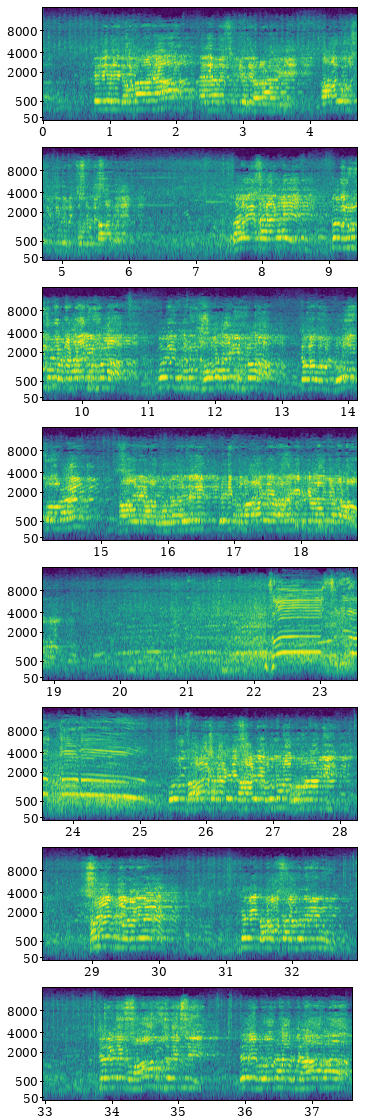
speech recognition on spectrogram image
ਕਿ ਇਹ ਜਿਉਂਦਾ ਆ ਐਮਐਸਪੀ ਦੇ ਲੜਾਂਗੇ। ਅੱਜ ਉਸ ਸਥਿਤੀ ਦੇ ਵਿੱਚ ਤੁਹਾਡੇ ਸਾਹਮਣੇ ਬਾਈ ਸਾਡੇ ਕਾਨੂੰਨ ਕੋਈ ਵੱਡਾ ਨਹੀਂ ਹੁੰਦਾ। ਕੋਈ ਕਾਨੂੰਨ ਛੋਟਾ ਨਹੀਂ ਹੁੰਦਾ। ਜਦੋਂ ਲੋਕ ਗਵਰਨਮੈਂਟ ਸਾਰੇ ਨਾਲ ਹੋ ਜਾਂਦੇ ਨੇ ਇਹਦੀ ਕਮਾਲ ਇਹ ਹੈ ਕਿ ਕਿੰਨਾ ਕੀ ਬਣਾਓ ਕੋਈ ਖਾਸ ਕਰਕੇ ਸਾਡੇ ਉਹਨਾਂ ਹੋਣਾ ਦੀ ਸਾਹਿਬ ਜੋੜਨੇ ਕਈ 10 ਜਨਵਰੀ ਨੂੰ ਜਿਹੜੇ ਸਵਾਲ ਉਸਦੇ ਸੀ ਇਹ ਮੋਟਾ ਪੰਜਾਬ ਦਾ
